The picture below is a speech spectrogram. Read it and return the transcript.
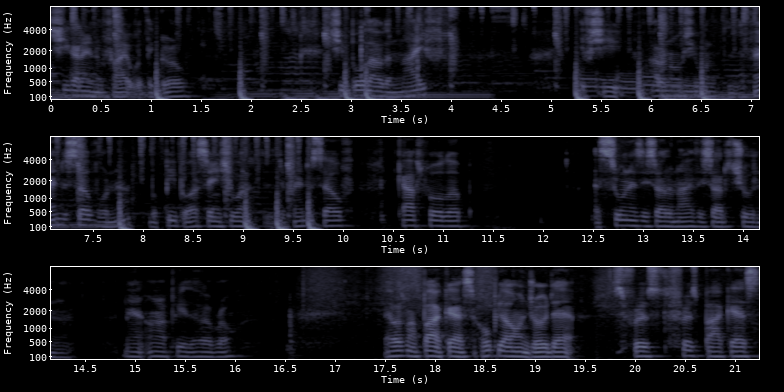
She got in a fight with the girl. She pulled out a knife. If she, I don't know if she wanted to defend herself or not, but people are saying she wanted to defend herself. Cops pulled up. As soon as they saw the knife, they started shooting her. Man, RIP to her, bro. That was my podcast. Hope y'all enjoyed that. It's first first podcast.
